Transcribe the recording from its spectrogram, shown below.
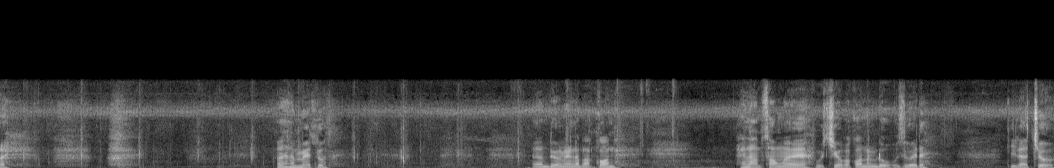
Đây. Rất là mệt luôn. Đây đường này là bà con. Hay làm xong rồi buổi chiều bà con đang đổ ở dưới đấy. Thì là chở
